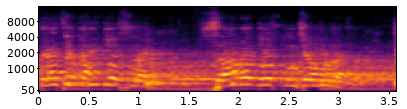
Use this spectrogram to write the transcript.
त्याचा काही दोष नाही. सारा दोष तुमच्या मुलाचा.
